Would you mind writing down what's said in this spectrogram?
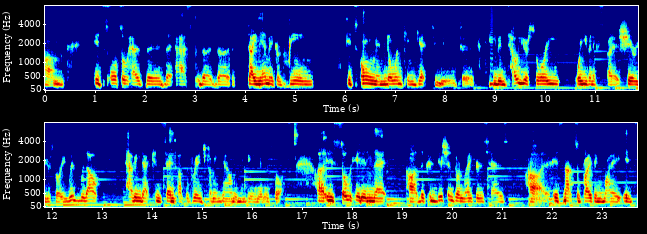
Um, it also has the the the the dynamic of being its own, and no one can get to you to even tell your story or even uh, share your story with without having that consent of the bridge coming down and you being able to cross. Uh, it is so hidden that uh, the conditions on Rikers has, uh, it's not surprising why it's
